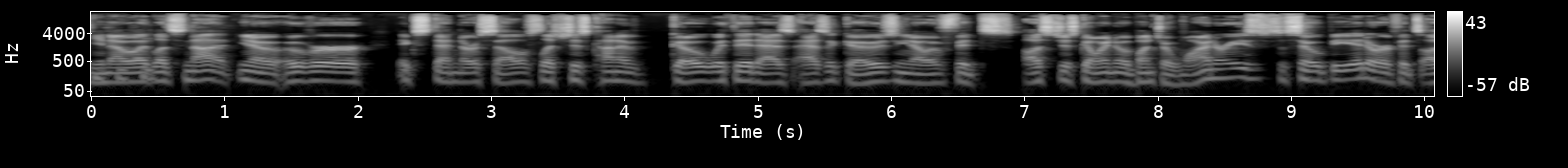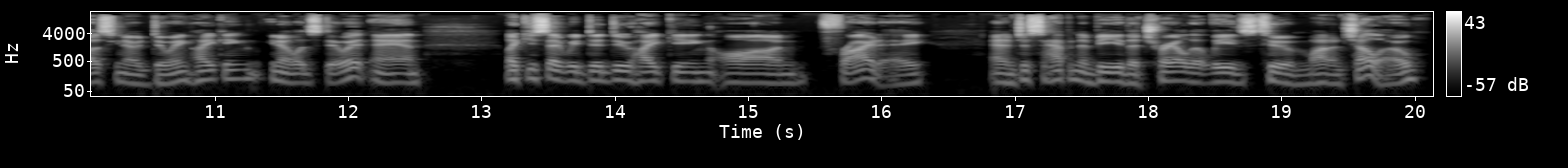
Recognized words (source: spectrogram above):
You know, let's not, you know, overextend ourselves. Let's just kind of go with it as as it goes. You know, if it's us just going to a bunch of wineries, so be it. Or if it's us, you know, doing hiking, you know, let's do it. And like you said, we did do hiking on Friday, and it just happened to be the trail that leads to Monticello,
